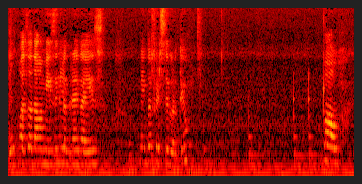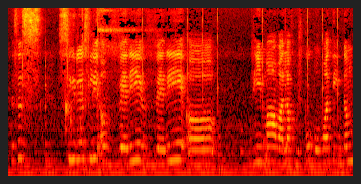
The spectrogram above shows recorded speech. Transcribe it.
बहुत ज़्यादा अमेजिंग लग रहा है गाइज़ मैं एक बार फिर से करती हूँ। Wow this is seriously a very very धीमा वाला खुशबू बहुत ही एकदम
